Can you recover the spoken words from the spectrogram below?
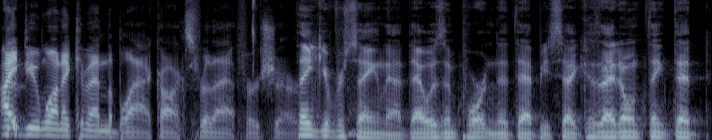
I do want to commend the Blackhawks for that for sure. Thank you for saying that. That was important that that be said because I don't think that,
